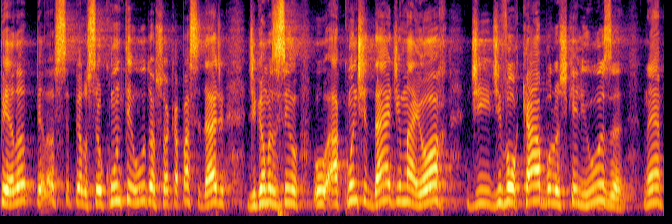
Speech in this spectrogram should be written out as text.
pela, pela, pelo seu conteúdo, a sua capacidade, digamos assim, o, a quantidade maior de, de, vocábulos que ele usa, né,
